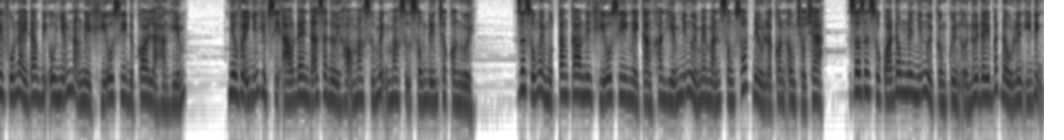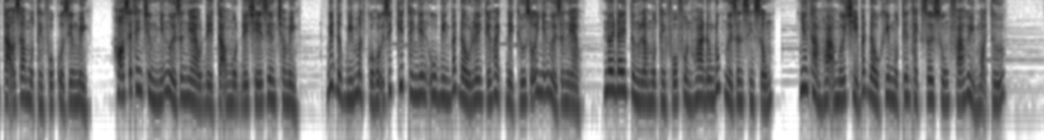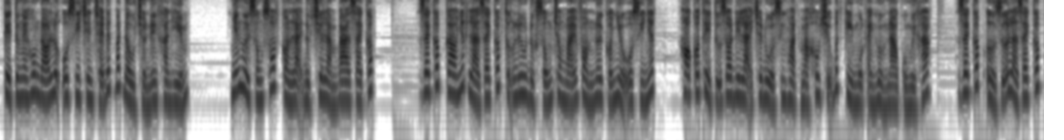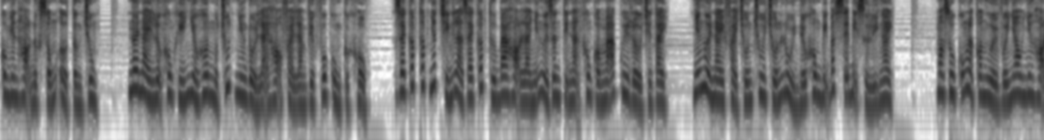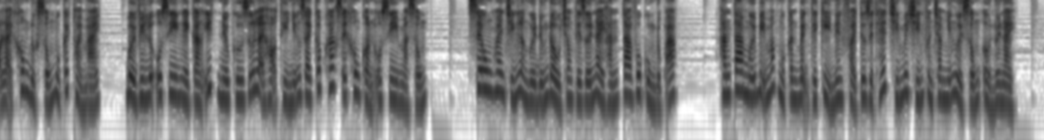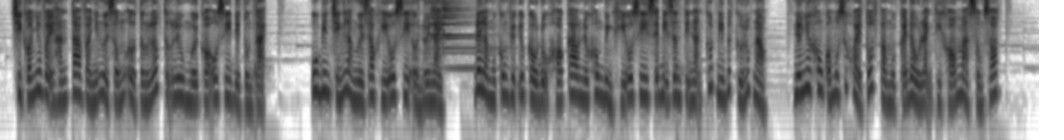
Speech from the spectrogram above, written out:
thành phố này đang bị ô nhiễm nặng nề khí oxy được coi là hàng hiếm. Nhờ vậy những hiệp sĩ áo đen đã ra đời họ mang sứ mệnh mang sự sống đến cho con người. Dân số ngày một tăng cao nên khí oxy ngày càng khan hiếm những người may mắn sống sót đều là con ông cháu cha. Do dân số quá đông nên những người cầm quyền ở nơi đây bắt đầu lên ý định tạo ra một thành phố của riêng mình. Họ sẽ thanh trừng những người dân nghèo để tạo một đế chế riêng cho mình. Biết được bí mật của hội Zikit thanh niên Ubin bắt đầu lên kế hoạch để cứu rỗi những người dân nghèo. Nơi đây từng là một thành phố phồn hoa đông đúc người dân sinh sống, nhưng thảm họa mới chỉ bắt đầu khi một thiên thạch rơi xuống phá hủy mọi thứ. Kể từ ngày hôm đó, lượng oxy trên trái đất bắt đầu trở nên khan hiếm. Những người sống sót còn lại được chia làm 3 giai cấp. Giai cấp cao nhất là giai cấp thượng lưu được sống trong mái vòm nơi có nhiều oxy nhất. Họ có thể tự do đi lại chơi đùa sinh hoạt mà không chịu bất kỳ một ảnh hưởng nào của người khác. Giai cấp ở giữa là giai cấp công nhân họ được sống ở tầng trung. Nơi này lượng không khí nhiều hơn một chút nhưng đổi lại họ phải làm việc vô cùng cực khổ. Giai cấp thấp nhất chính là giai cấp thứ ba, họ là những người dân tị nạn không có mã QR trên tay. Những người này phải trốn chui trốn lủi nếu không bị bắt sẽ bị xử lý ngay. Mặc dù cũng là con người với nhau nhưng họ lại không được sống một cách thoải mái, bởi vì lượng oxy ngày càng ít nếu cứ giữ lại họ thì những giai cấp khác sẽ không còn oxy mà sống. Seung Hoen chính là người đứng đầu trong thế giới này, hắn ta vô cùng độc ác. Hắn ta mới bị mắc một căn bệnh thế kỷ nên phải tiêu diệt hết 99% những người sống ở nơi này. Chỉ có như vậy hắn ta và những người sống ở tầng lớp thượng lưu mới có oxy để tồn tại. Ubin chính là người giao khí oxy ở nơi này. Đây là một công việc yêu cầu độ khó cao nếu không bình khí oxy sẽ bị dân tị nạn cướp đi bất cứ lúc nào. Nếu như không có một sức khỏe tốt và một cái đầu lạnh thì khó mà sống sót.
